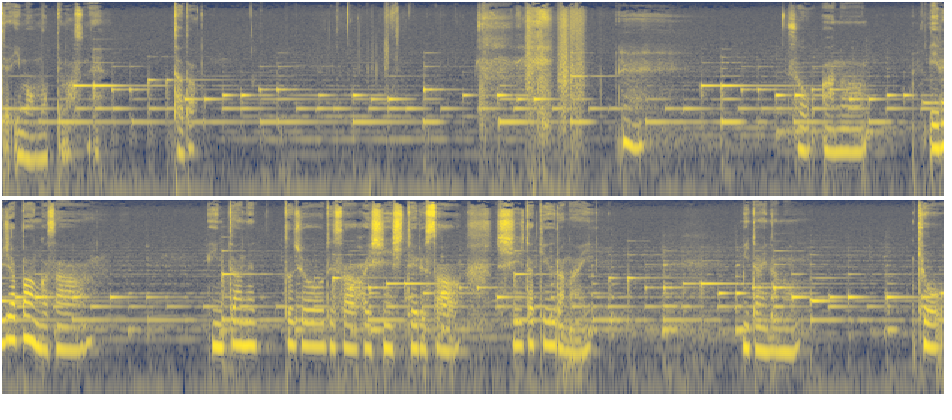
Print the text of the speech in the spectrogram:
て今思ってますねただエルジャパンがさインターネット上でさ配信してるさしいたけ占い？みたいなの。今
